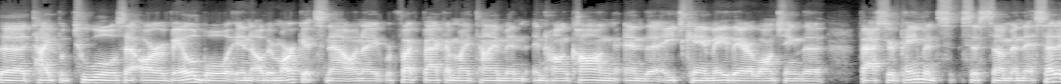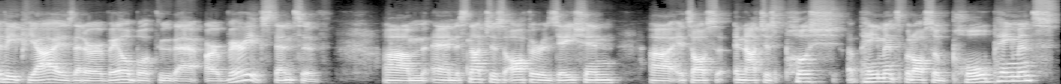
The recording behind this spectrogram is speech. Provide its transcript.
the type of tools that are available in other markets now. And I reflect back on my time in, in Hong Kong and the HKMA there launching the faster payments system and the set of APIs that are available through that are very extensive. Um, and it's not just authorization, uh, it's also and not just push payments, but also pull payments.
